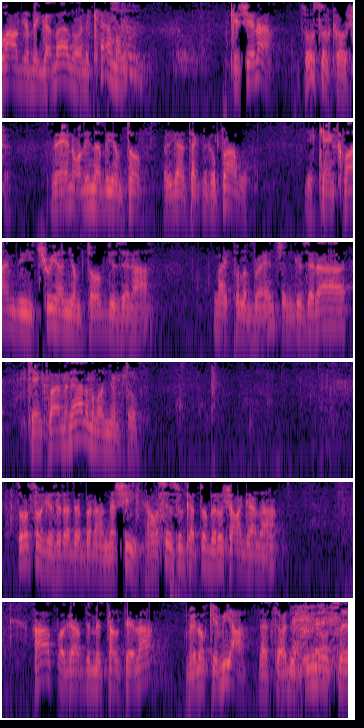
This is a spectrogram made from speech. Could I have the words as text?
or al gamal or on a camel, keshera. It's also kosher. Ve'en olina b'yom tov. But you got a technical problem. You can't climb the tree on Yom Tov, gezerah You might pull a branch, and gezerah, you can't climb an animal on Yom Tov. It's also gezerah dabaran. Nashi. העושה סוכתו בראש העגלה, אף אגב דמטלטלה, Velo kevi'ah. That's the hadith. Even though it's a,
